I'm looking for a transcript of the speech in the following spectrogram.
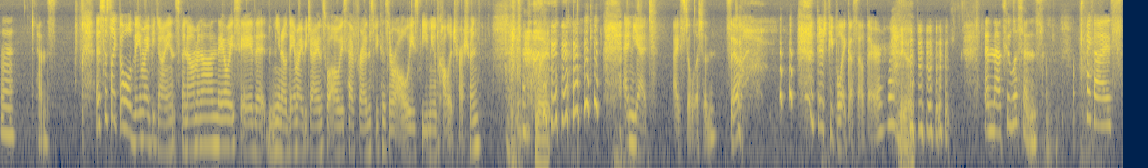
hmm, depends. This is like the whole they might be giants phenomenon. They always say that, you know, they might be giants will always have friends because there will always be new college freshmen. Right. And yet, I still listen. So there's people like us out there. yeah. And that's who listens. Hi guys.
